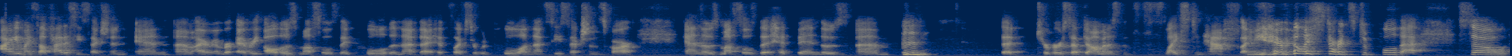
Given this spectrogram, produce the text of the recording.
I myself had a C-section, and um, I remember every all those muscles they pulled, and that that hip flexor would pull on that C-section scar, and those muscles that had been those um, that transverse abdominis that's sliced in half. I mean, it really starts to pull that. So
